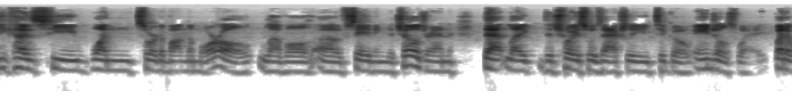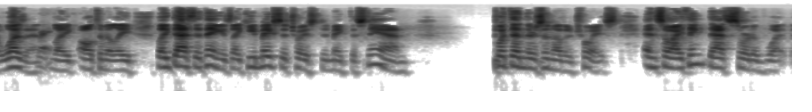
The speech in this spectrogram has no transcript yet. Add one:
because he won sort of on the moral level of saving the children that like the choice was actually to go angel's way but it wasn't Right. like ultimately like that's the thing it's like he makes the choice to make the stand but then there's another choice and so i think that's sort of what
